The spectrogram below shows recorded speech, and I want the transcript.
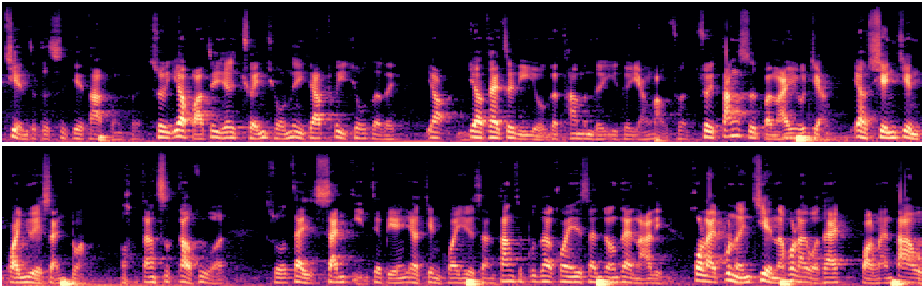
建这个世界大同村，所以要把这些全球那家退休的人，要要在这里有个他们的一个养老村，所以当时本来有讲要先建观月山庄，哦，当时告诉我。说在山顶这边要建观月山，当时不知道观月山庄在哪里，后来不能建了，后来我才恍然大悟，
